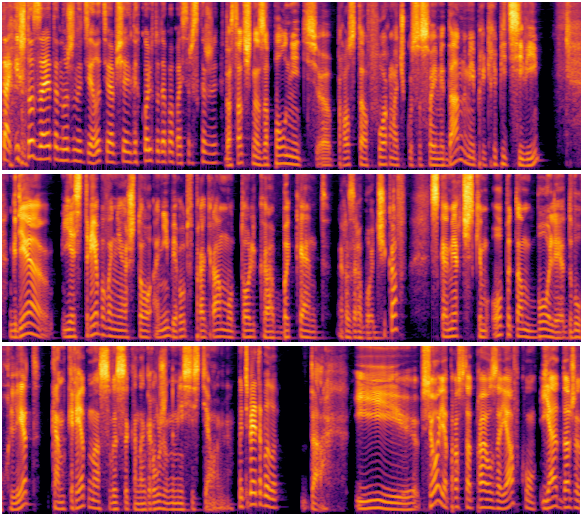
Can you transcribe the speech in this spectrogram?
Так, и что за это нужно делать? И вообще легко ли туда попасть? Расскажи. Достаточно заполнить э, просто формочку со своими данными и прикрепить CV где есть требование, что они берут в программу только бэкенд разработчиков с коммерческим опытом более двух лет, конкретно с высоконагруженными системами. У тебя это было? Да. И все, я просто отправил заявку. Я даже,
